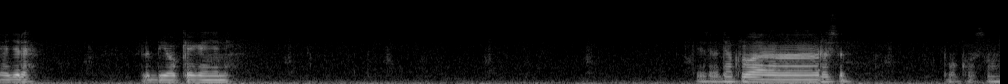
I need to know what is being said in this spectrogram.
ini aja deh lebih oke okay kayaknya nih. Oke saatnya keluar oh, kosong.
